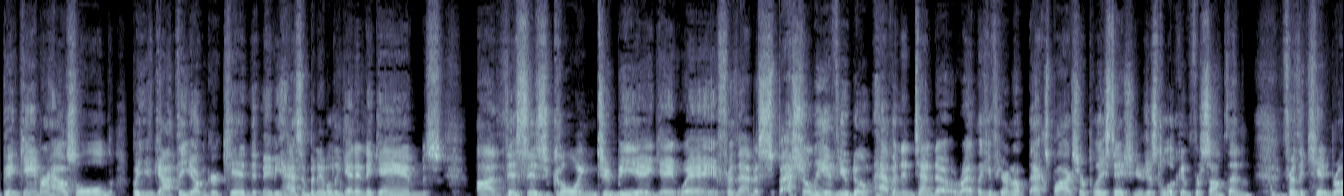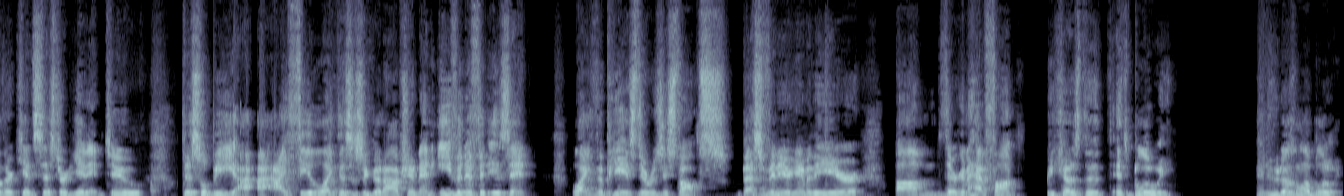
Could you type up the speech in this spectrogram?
big gamer household, but you've got the younger kid that maybe hasn't been able to get into games. Uh, this is going to be a gateway for them, especially if you don't have a Nintendo, right? Like if you're on an Xbox or PlayStation, you're just looking for something for the kid brother, kid sister to get into. This will be, I, I feel like this is a good option. And even if it isn't like the pièce de résistance, best video game of the year, um, they're going to have fun because the, it's Bluey. And who doesn't love Bluey?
